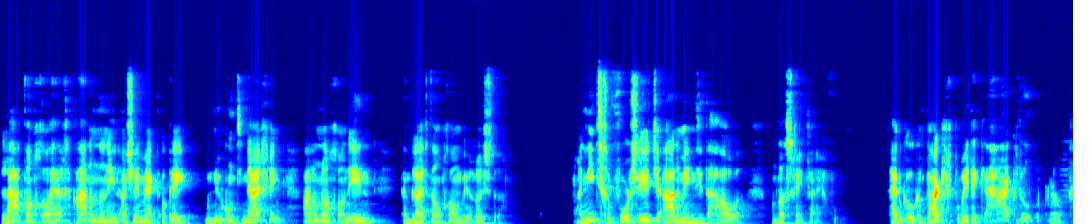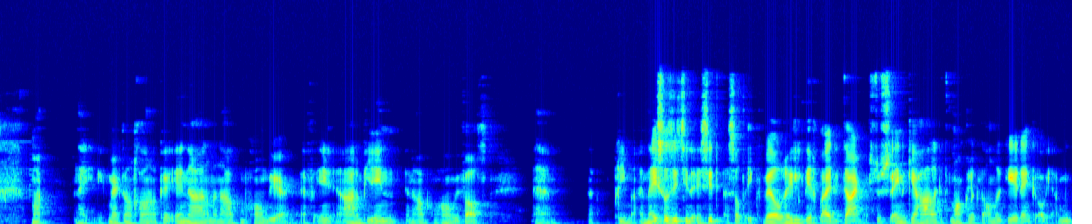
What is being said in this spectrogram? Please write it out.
Laat dan gewoon, adem dan in. Als jij merkt, oké, nu komt die neiging, adem dan gewoon in en blijf dan gewoon weer rustig. En niet geforceerd je adem in zitten houden, want dat is geen fijn gevoel. Heb ik ook een paar keer geprobeerd, denk ik, ah, ik wil, ik wil. Maar nee, ik merk dan gewoon, oké, inademen en hou ik hem gewoon weer, even in, adempje in en hou ik hem gewoon weer vast. Ehm, nou, prima. En meestal zit je, zit, zat ik wel redelijk dicht bij die timers. Dus de ene keer haal ik het makkelijk, de andere keer denk ik, oh ja, moe.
